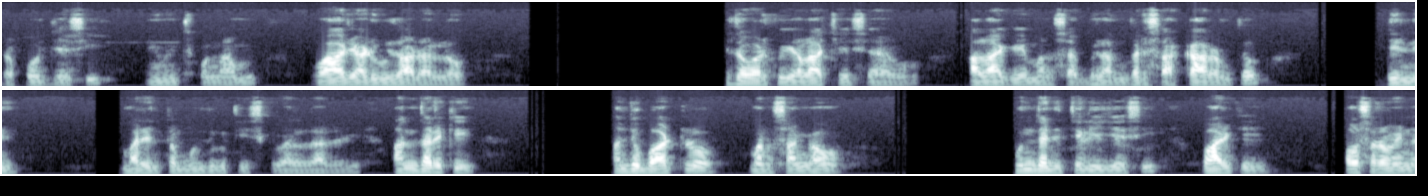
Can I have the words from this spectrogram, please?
ప్రపోజ్ చేసి నియమించుకున్నాము. వారి అడుగుజాడల్లో ఇంతవరకు ఎలా చేశాము అలాగే మన సభ్యులందరి సహకారంతో దీన్ని మరింత ముందుకు తీసుకువెళ్ళాలని అందరికీ అందుబాటులో మన సంఘం ఉందని తెలియజేసి వారికి అవసరమైన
